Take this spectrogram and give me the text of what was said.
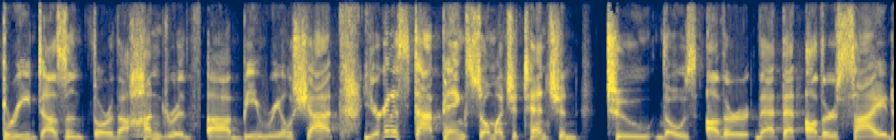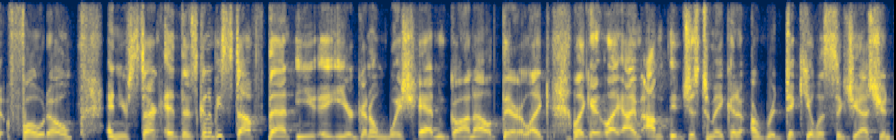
three dozenth or the hundredth uh, be real shot, you're going to stop paying so much attention to those other that that other side photo. And you're start there's going to be stuff that you, you're going to wish hadn't gone out there. Like like like I'm, I'm just to make a, a ridiculous suggestion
